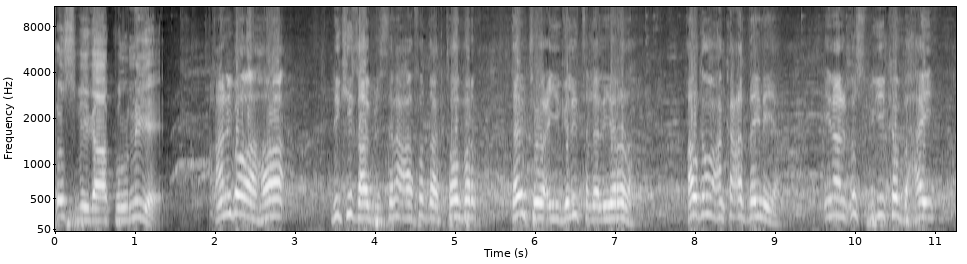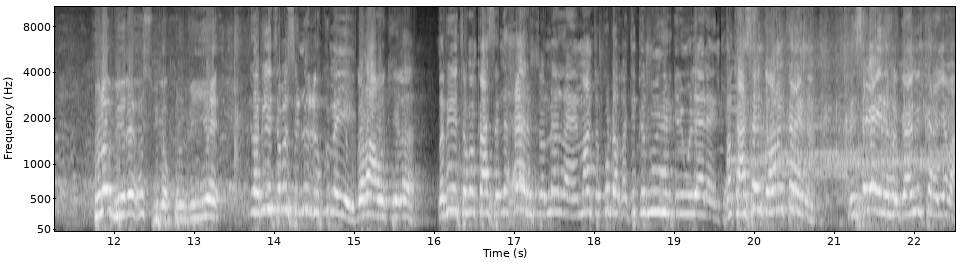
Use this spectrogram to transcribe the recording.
xusbiga kulmiye anigoo ahaa ninkii qaabilsanaa xaafadda oktoobar qaybta wacyigelinta dhallinyarada. Halkan waxaan ka caddaynayaa inaan xusbigii ka baxay kula biiray xusbiga kulmiye. labiyo toban sanuu xukumayey. Golaha wakiilada labiyo tobankaasna xeer somalilan ay maanta ku dhaqatay kamuu hirgelin walaalanka markaasaan dooran karaynaa misaga ina hoggaamin karayaba?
